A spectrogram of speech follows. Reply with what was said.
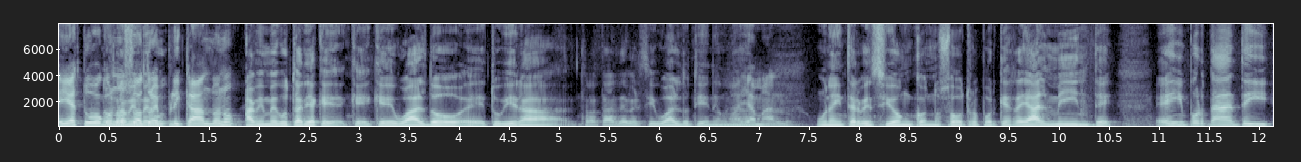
ella estuvo No, con a nosotros explicándonos. A mí me gustaría que, que, que Waldo eh, tuviera, tratar de ver si Waldo tiene Vamos una, a llamarlo. una intervención con nosotros, porque realmente es importante y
